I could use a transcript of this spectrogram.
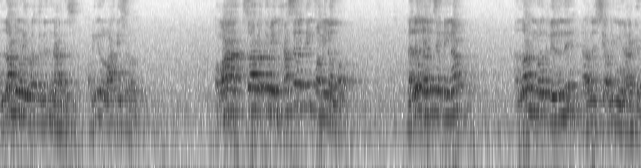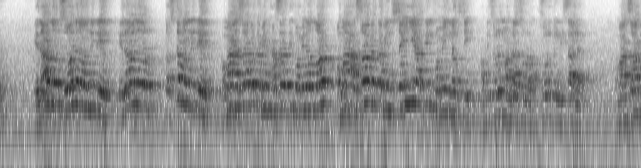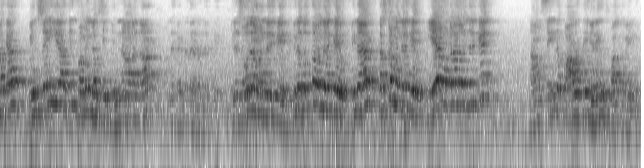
அல்லாஹ்வினுடைய புறத்திலிருந்து நடந்துச்சு. அப்படிங்கிற ஒரு வார்த்தையை சொல்லணும். ஒமா அஸ்வாபக மின் ஹஸனத்தின் ஃபமின் நல்லது நடந்துச்சு அப்படின்னா அல்லாஹின் புறத்திலிருந்து நடந்துச்சு அப்படின்னு நீங்க நினைக்கிறோம் ஏதாவது ஒரு சோதனை வந்துட்டு ஏதாவது ஒரு கஷ்டம் வந்துட்டு ஒமா அசாபக மின் ஹஸனத்தின் ஃபமின் அல்லாஹ் ஒமா அசாபக மின் செய்யாத்தின் ஃபமின் நஃப்சி அப்படி சொல்லணும் அல்லாஹ் சொல்றான் சூரத்துல் நிசால ஒமா அசாபக மின் செய்யாத்தின் ஃபமின் நஃப்சி என்னால தான் இந்த கெட்டது நடந்திருக்கு இந்த சோதனை வந்திருக்கு இந்த துக்கம் வந்திருக்கு இந்த கஷ்டம் வந்திருக்கு ஏன் உங்களால வந்திருக்கு நாம் செய்த பாவத்தை நினைத்து பார்க்க வேண்டும்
